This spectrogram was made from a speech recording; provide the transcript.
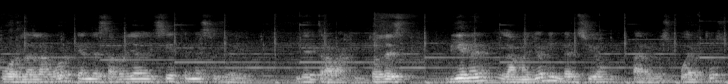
por la labor que han desarrollado en siete meses de, de trabajo. Entonces, viene la mayor inversión para los puertos,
